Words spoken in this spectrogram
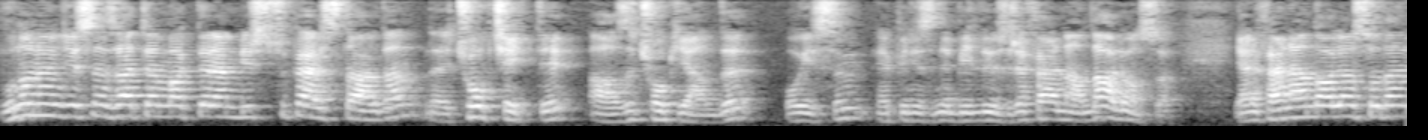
bunun öncesinde zaten McLaren bir süperstardan e, çok çekti. Ağzı çok yandı. O isim hepinizin de bildiği üzere Fernando Alonso. Yani Fernando Alonso'dan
